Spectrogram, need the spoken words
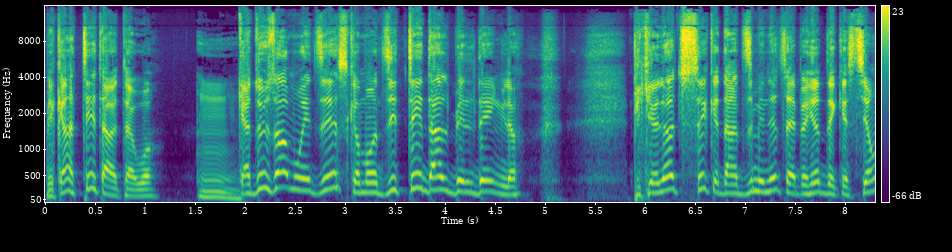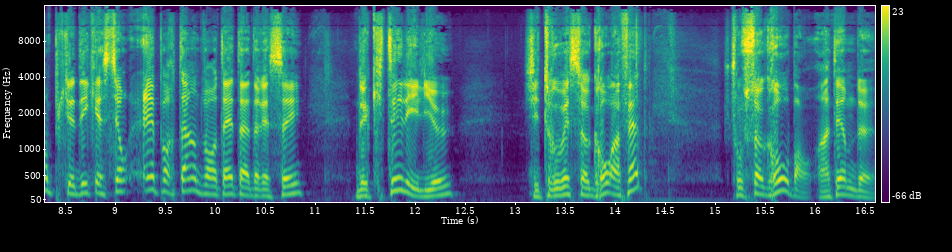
Mais quand t'es à Ottawa, Hmm. qu'à 2h moins 10, comme on dit, t'es dans le building, là. puis que là, tu sais que dans 10 minutes, c'est la période de questions, puis que des questions importantes vont être adressées, de quitter les lieux. J'ai trouvé ça gros. En fait, je trouve ça gros, bon, en termes de...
